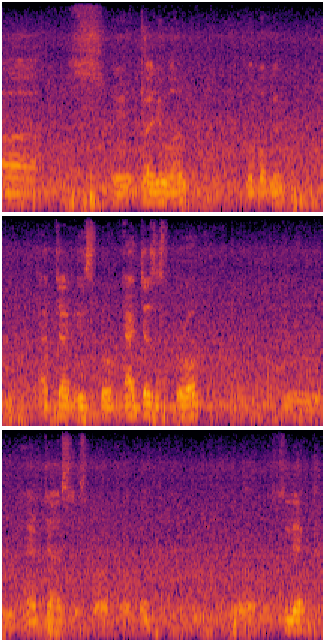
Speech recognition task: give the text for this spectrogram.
uh, eh, choosing one, no problem. Adjust is probe, adjust is probe, mm, adjust is probe, okay. So select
